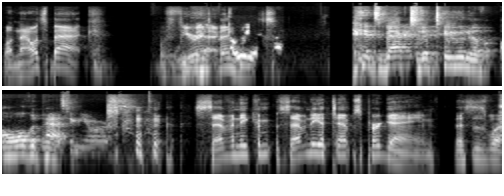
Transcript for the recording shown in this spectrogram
Well, now it's back with furious back. Oh, yeah. vengeance. It's back to the tune of all the passing yards. 70, com- 70 attempts per game. This is what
